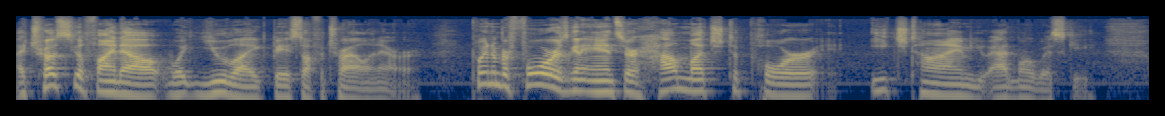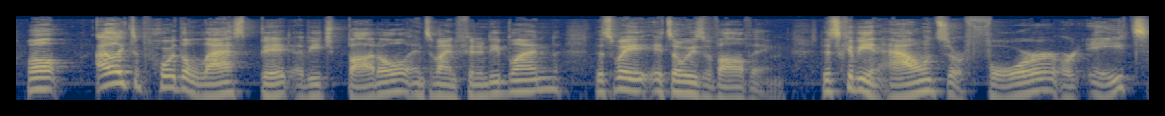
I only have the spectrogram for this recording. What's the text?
I trust you'll find out what you like based off of trial and error. Point number four is going to answer how much to pour each time you add more whiskey. Well, I like to pour the last bit of each bottle into my infinity blend. This way, it's always evolving. This could be an ounce or four or eight.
